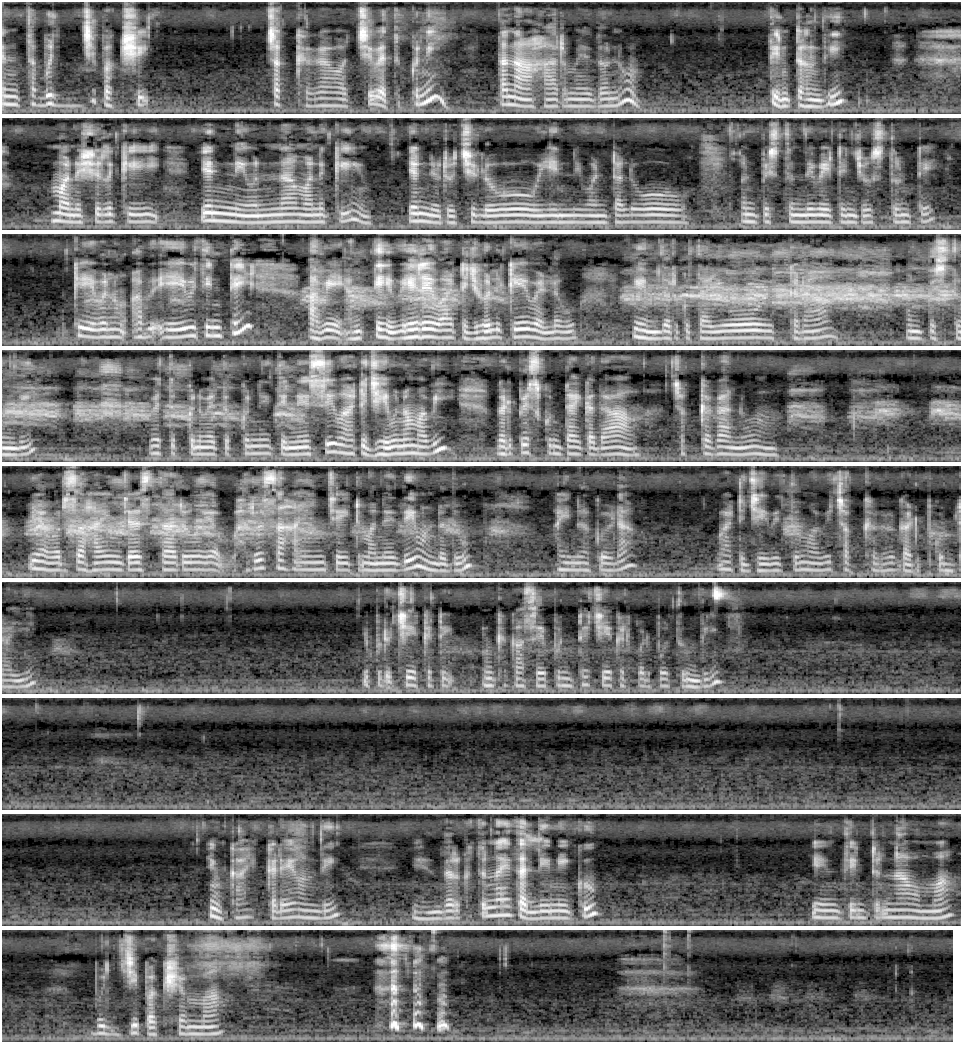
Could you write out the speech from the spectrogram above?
ఎంత బుజ్జి పక్షి. చక్కగా వచ్చి వెతుక్కుని తన ఆహారం ఏదోను తింటుంది. మనుషులకి ఎన్ని ఉన్నా మనకి ఎన్ని రుచులో ఎన్ని వంటలో అనిపిస్తుంది వీటిని చూస్తుంటే. కేవలం అవి ఏవి తింటే అవే అంతే వేరే వాటి జోలికే వెళ్ళవు. ఏం దొరుకుతాయో ఇక్కడ అనిపిస్తుంది. వెతుక్కుని వెతుక్కుని తినేసి వాటి జీవనం అవి గడిపేసుకుంటాయి కదా చక్కగాను. ఎవరు సహాయం చేస్తారు? ఎవరు సహాయం చేయటం అనేది ఉండదు. అయినా కూడా వాటి జీవితం అవి చక్కగా గడుపుకుంటాయి. ఇప్పుడు చీకటి ఇంకా కాసేపు ఉంటే చీకటి పడిపోతుంది. ఇంకా ఇక్కడే ఉంది. ఏం దొరుకుతున్నాయి తల్లి నీకు? ఏం తింటున్నావమ్మా? బుజ్జి పక్షమ్మ.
